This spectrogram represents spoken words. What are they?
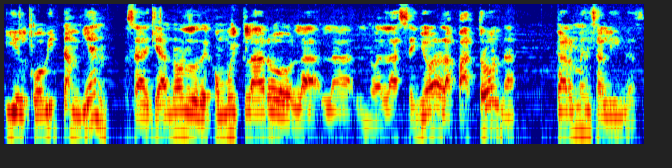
y el COVID también. O sea, ya nos lo dejó muy claro la, la, la señora, la patrona, Carmen Salinas.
